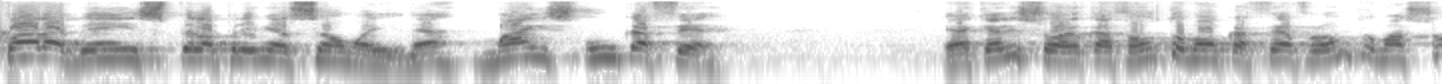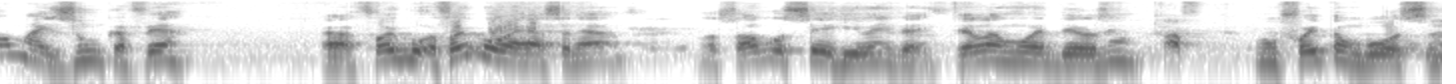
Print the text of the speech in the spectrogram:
Parabéns pela premiação aí, né? Mais um café. É aquela história, o cara falou, vamos tomar um café? Falou, vamos tomar só mais um café? É, foi, boa, foi boa essa, né? Só você riu, hein, velho? Pelo amor de Deus, hein? Tá, não foi tão boa assim.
